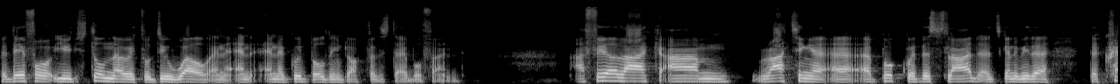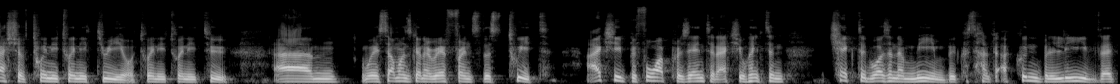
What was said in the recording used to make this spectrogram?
but therefore you still know it will do well and, and, and a good building block for the stable fund. I feel like I'm writing a, a, book with this slide. It's going to be the, the crash of 2023 or 2022, um, where someone's going to reference this tweet. I actually, before I presented, I actually went and checked it wasn't a meme because I, I couldn't believe that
